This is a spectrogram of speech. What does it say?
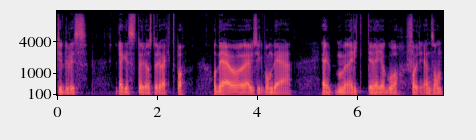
tydeligvis legges større og større vekt på. Og det er jo, jeg er usikker på om det er riktig vei å gå for en sånn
